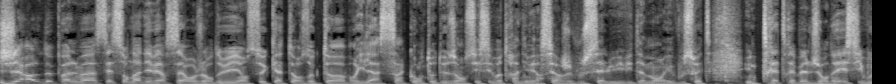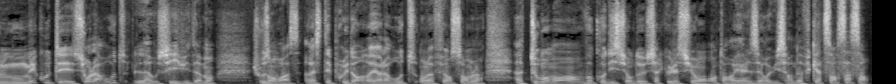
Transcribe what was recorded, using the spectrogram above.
Gérald de Palma, c'est son anniversaire aujourd'hui, en ce 14 octobre. Il a 52 ans. Si c'est votre anniversaire, je vous salue évidemment et vous souhaite une très très belle journée. Et si vous m'écoutez sur la route, là aussi évidemment, je vous embrasse. Restez prudents. D'ailleurs, la route, on l'a fait ensemble. hein. À tout moment, vos conditions de circulation en temps réel 0809 400 500.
